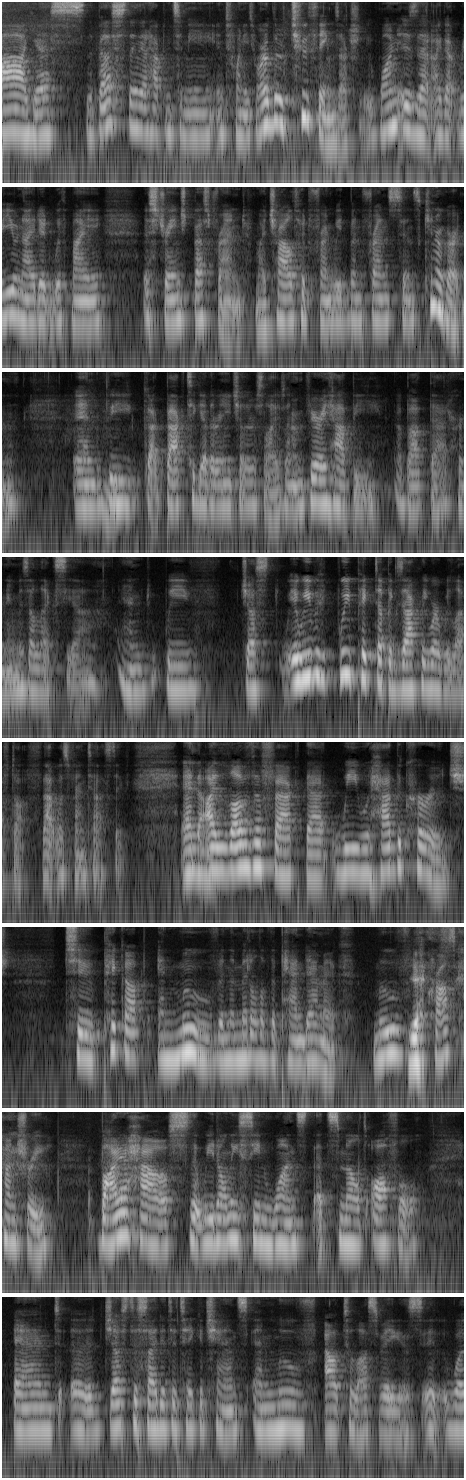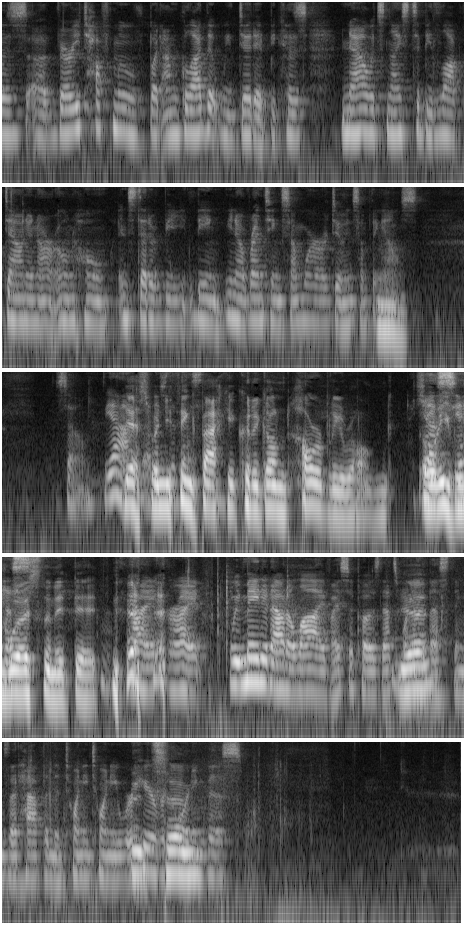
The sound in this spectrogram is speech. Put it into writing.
Ah, yes. The best thing that happened to me in 2020, or there are two things actually. One is that I got reunited with my estranged best friend, my childhood friend. We'd been friends since kindergarten. And we got back together in each other's lives. And I'm very happy about that. Her name is Alexia. And we've just, we, we, picked up exactly where we left off. That was fantastic. And I love the fact that we had the courage to pick up and move in the middle of the pandemic, move Yes. across country, buy a house that we'd only seen once that smelled awful, and uh, just decided to take a chance and move out to Las Vegas. It was a very tough move, but I'm glad that we did it because now it's nice to be locked down in our own home instead of be, being, you know, renting somewhere or doing something else. So, yeah. yes, when you think best thing. back, it could have gone horribly wrong. or even yes. worse than it did. right, right. We made it out alive, I suppose. That's one Yeah. of the best things that happened in 2020. We're here It's, um, recording this.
